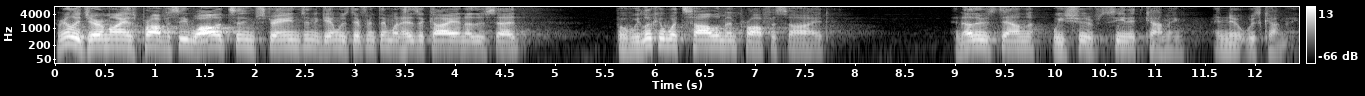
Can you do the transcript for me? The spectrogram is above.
Really, Jeremiah's prophecy, while it seems strange and again was different than what Hezekiah and others said, but we look at what Solomon prophesied, and others down the, we should have seen it coming and knew it was coming.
